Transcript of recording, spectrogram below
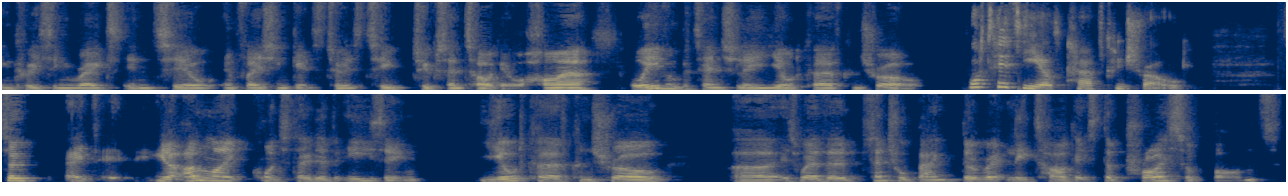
increasing rates until inflation gets to its 2, 2% target or higher, or even potentially yield curve control. What is yield curve control? So, it, it, you know, unlike quantitative easing, yield curve control uh, is where the central bank directly targets the price of bonds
